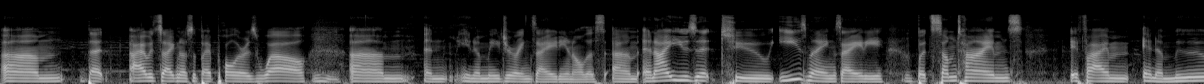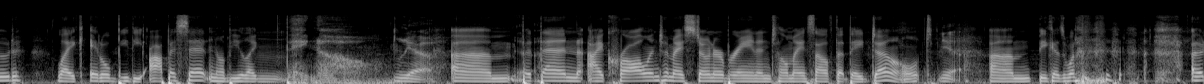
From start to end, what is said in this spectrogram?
Um, that I was diagnosed with bipolar as well. Mhm. um, and you know major anxiety and all this um, and i use it to ease my anxiety Mhm. but sometimes if i'm in a mood like it'll be the opposite and i'll be like Mm. they know Yeah. um, Yeah. but then i crawl into my stoner brain and tell myself that they don't Yeah. um, because what a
